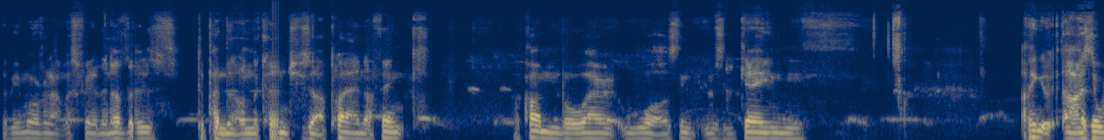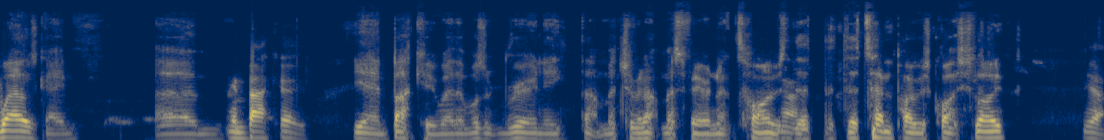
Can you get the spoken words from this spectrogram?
there'd be more of an atmosphere than others, depending on the countries that are playing. I think, I can't remember where it was. I think it was a game, I think it, oh, was a Wales game. Um, In Baku. yeah, in Baku, where there wasn't really that much of an atmosphere, and at times No. the, the, the tempo was quite slow. Yeah.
